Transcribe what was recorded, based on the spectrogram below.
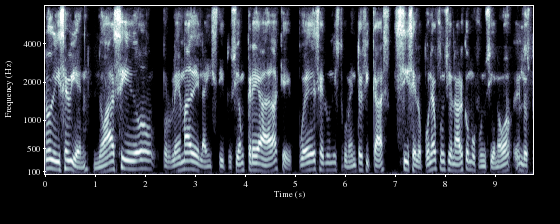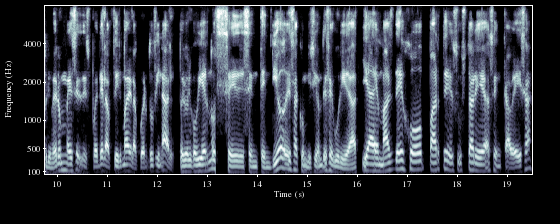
lo dice bien, no ha sido problema de la institución creada que puede ser un instrumento eficaz si se lo pone a funcionar como funcionó en los primeros meses después de la firma del acuerdo final. Pero el gobierno se desentendió de esa comisión de seguridad y además dejó parte de sus tareas en cabeza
